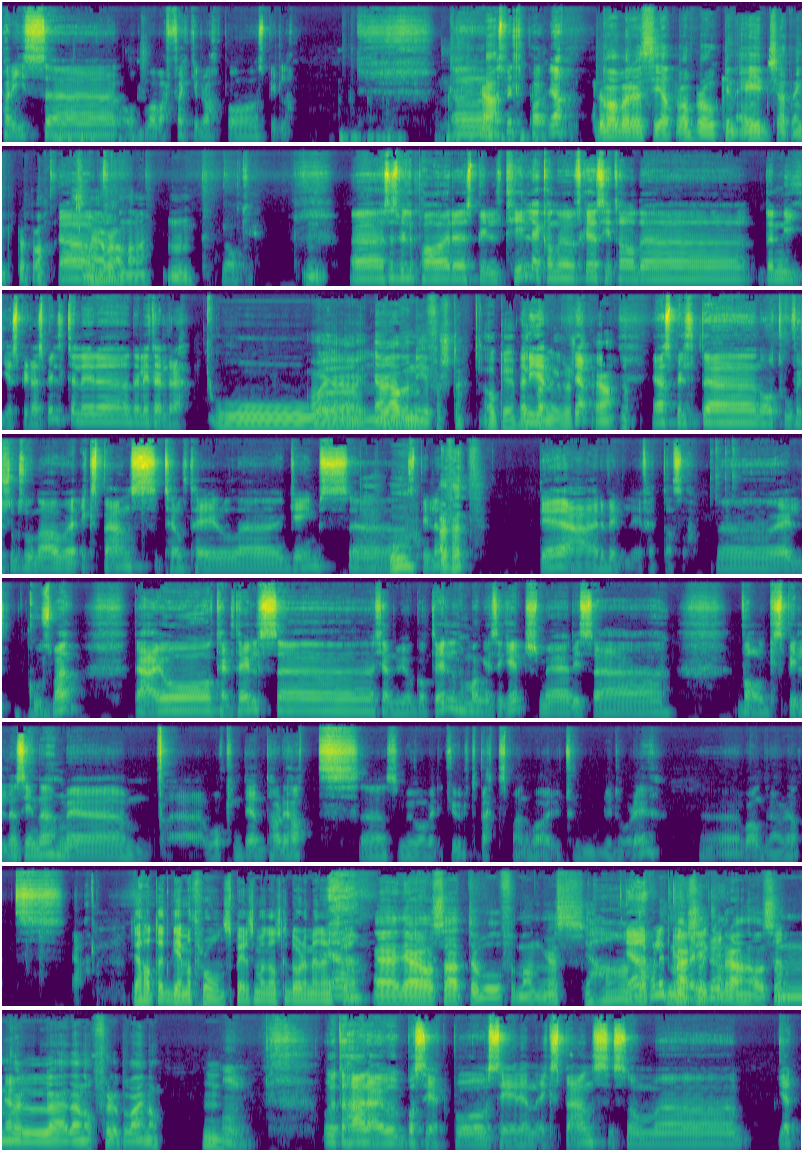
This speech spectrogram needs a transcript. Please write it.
Paris eh, var i hvert fall ikke bra på spill, da. Uh, Ja. Ja. Det var bare å si at det var Broken Age jeg tenkte på, ja. som jeg blanda med. Mm. Ok. Mm. Eh, så jeg spilte et par eh, spill til. Jeg kan jo, skal jeg si ta det, det nye spillet jeg har spilt, eller eh, det litt eldre? Oh, Oi, oi. Jeg vil ha det nye første. Ok, Det nye. nye først. Ja. Ja. Jeg har spilt uh, nå to første episoder av Expanse, Telltale Uh, Games-spillet. er det fett? Det er veldig fett, altså. Eh, Jeg koser meg. Det er jo Telltales, eh, kjenner vi jo godt til, mange sikkert, med disse valgspillene sine. Med eh, Walking Dead har de hatt, eh, som jo var veldig kult. Batman var utrolig dårlig. Eh, Hva andre har de hatt? Ja. De har hatt et Game of Thrones-spill som var ganske dårlig, mener jeg. Ja. Eh, De har jo også hatt The Wolf Among Us, Ja, det var litt som er skikkelig ikke? bra, og som Ja. vel Det er en oppfølger på vei nå. Mm. Mm. Og dette her er jo basert på serien Expanse, som eh, jeg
